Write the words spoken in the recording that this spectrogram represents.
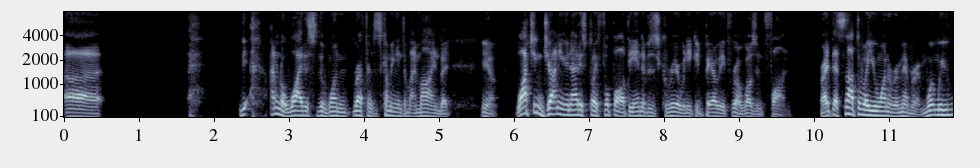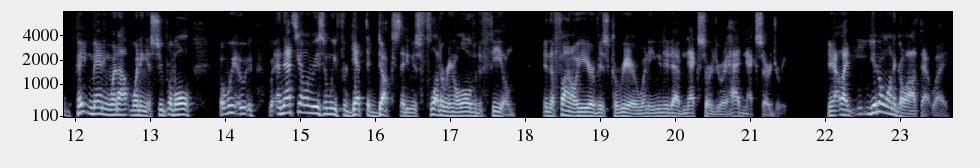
uh, I don't know why this is the one reference that's coming into my mind, but you know, watching Johnny Unitas play football at the end of his career when he could barely throw wasn't fun, right? That's not the way you want to remember him. When we Peyton Manning went out winning a Super Bowl, but we and that's the only reason we forget the ducks that he was fluttering all over the field in the final year of his career when he needed to have neck surgery or had neck surgery. You know, like you don't want to go out that way.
